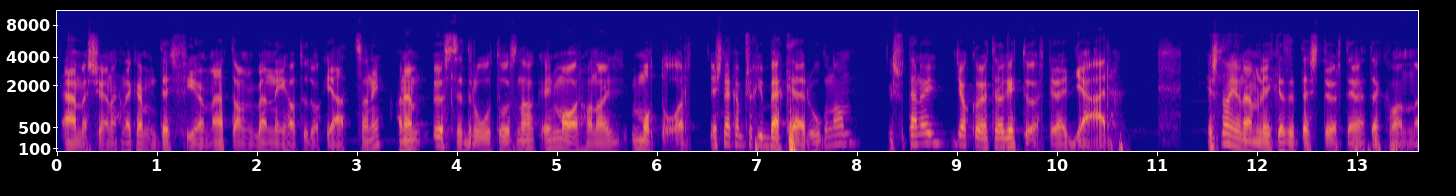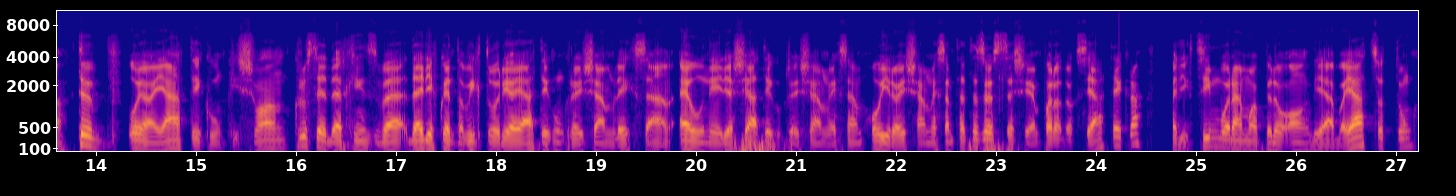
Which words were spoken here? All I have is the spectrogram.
elmesélnek nekem, mint egy filmet, amiben néha tudok játszani, hanem összedrótoznak egy marha nagy motort, és nekem csak így be kell rúgnom, és utána egy, gyakorlatilag egy történetgyár. És nagyon emlékezetes történetek vannak. Több olyan játékunk is van, Crusader Kings-be, de egyébként a Victoria játékunkra is emlékszem, EU4-es játékokra is emlékszem, Hoira is emlékszem, tehát az összes ilyen paradox játékra. Egyik cimborámmal például Angliába játszottunk,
